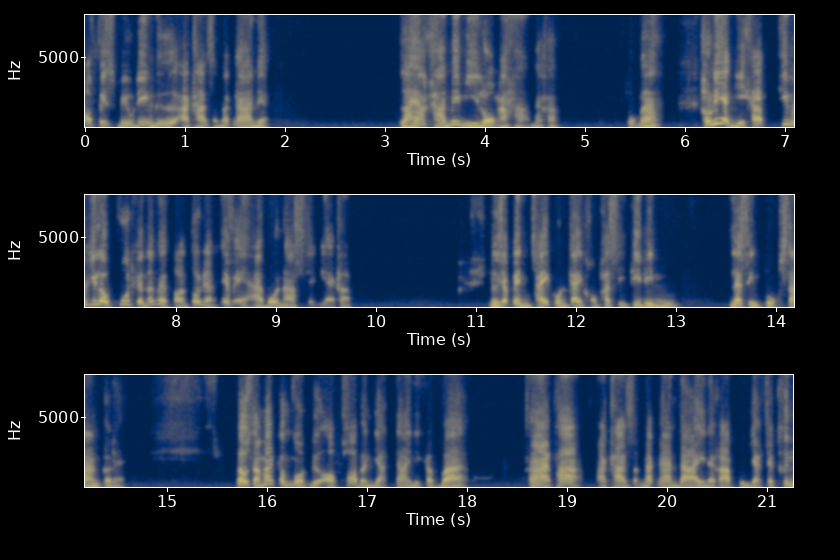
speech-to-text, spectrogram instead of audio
ออฟฟิศบิลดิ่งหรืออาคารสำนักงานเนี่ย หลายอาคารไม่มีโรงอาหารนะครับ ถูกไหม คราวนี้อย่างนี้ครับ ที่เมื่อกี้เราพูดกันตั้งแต่ตอนต้นอย่าง FAR bonus อย่างเงี้ยครับ หรือจะเป็นใช้กลไกของภาษีที่ดิน และสิ่งปลูกสร้างก็ได้ เราสามารถกำหนดหรือออกข้อบัญญัติได้นี่ครับว่าอ่าถ้าอาคารสำนักงานใดนะครับ คุณอยากจะขึ้น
